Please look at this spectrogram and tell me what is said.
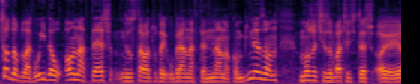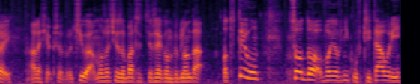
Co do Black Widow, ona też została tutaj ubrana w ten nano kombinezon. Możecie zobaczyć też, ojoj, oj, ale się przewróciła. Możecie zobaczyć też jak on wygląda od tyłu. Co do wojowników Chitauri,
